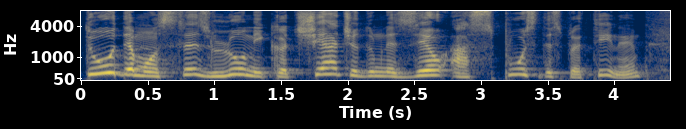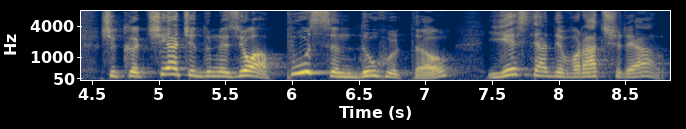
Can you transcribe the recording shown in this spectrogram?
tu demonstrezi lumii că ceea ce Dumnezeu a spus despre tine și că ceea ce Dumnezeu a pus în Duhul tău este adevărat și real.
